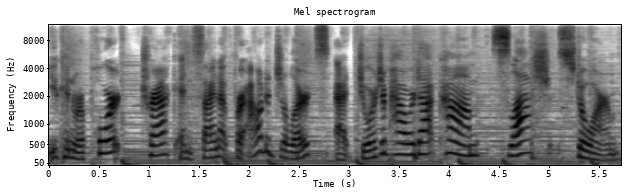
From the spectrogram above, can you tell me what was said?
You can report, track, and sign up for outage alerts at georgiapower.com slash storm.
